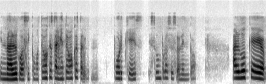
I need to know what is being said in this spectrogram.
en algo así como, tengo que estar bien, tengo que estar bien. Porque es, es un proceso lento. Algo que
